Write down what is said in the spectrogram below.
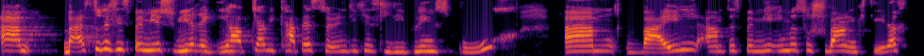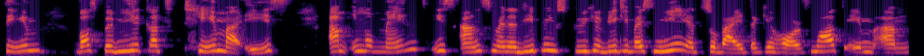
Ähm, weißt du, das ist bei mir schwierig. Ich habe, glaube ich, kein persönliches Lieblingsbuch, ähm, weil ähm, das bei mir immer so schwankt, je nachdem, was bei mir gerade Thema ist. Ähm, Im Moment ist eins meiner Lieblingsbücher wirklich, weil es mir jetzt so weitergeholfen hat, eben ähm,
